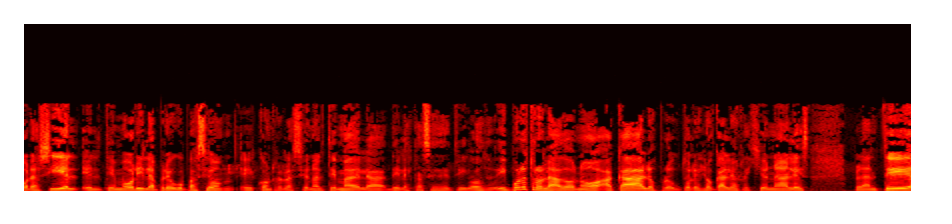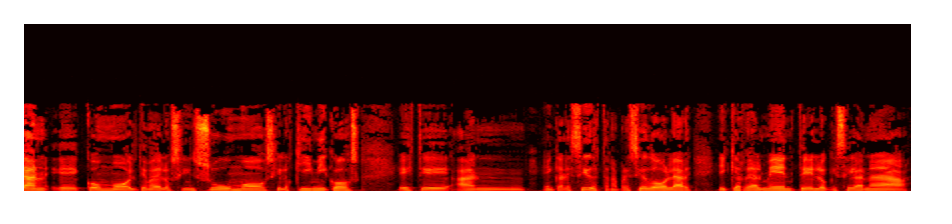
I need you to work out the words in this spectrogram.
por allí el, el temor y la preocupación eh, con relación al tema de la, de la escasez de trigo. Y por otro lado, no, acá los productores locales regionales plantean eh, cómo el tema de los insumos y los químicos este, han encarecido, están a precio dólar y que realmente lo que se gana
